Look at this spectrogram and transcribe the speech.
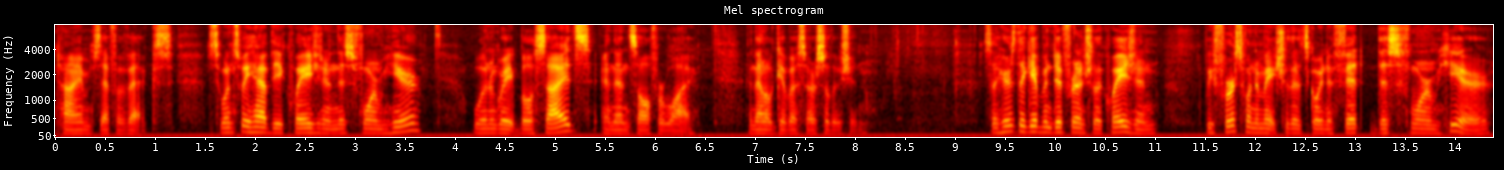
times f of x. So once we have the equation in this form here, we'll integrate both sides and then solve for y. And that'll give us our solution. So here's the given differential equation. We first want to make sure that it's going to fit this form here.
